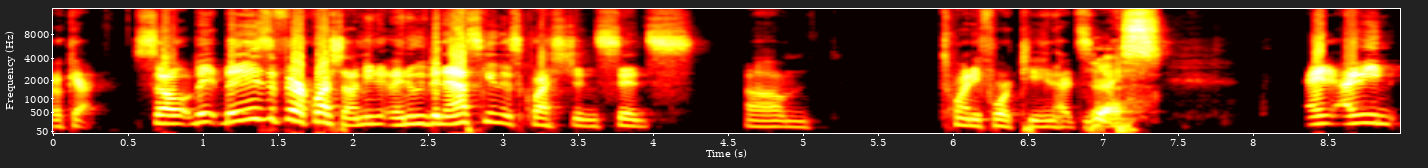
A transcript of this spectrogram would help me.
Okay, so but it is a fair question. I mean, and we've been asking this question since um, 2014. I'd say. Yes. And I mean,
